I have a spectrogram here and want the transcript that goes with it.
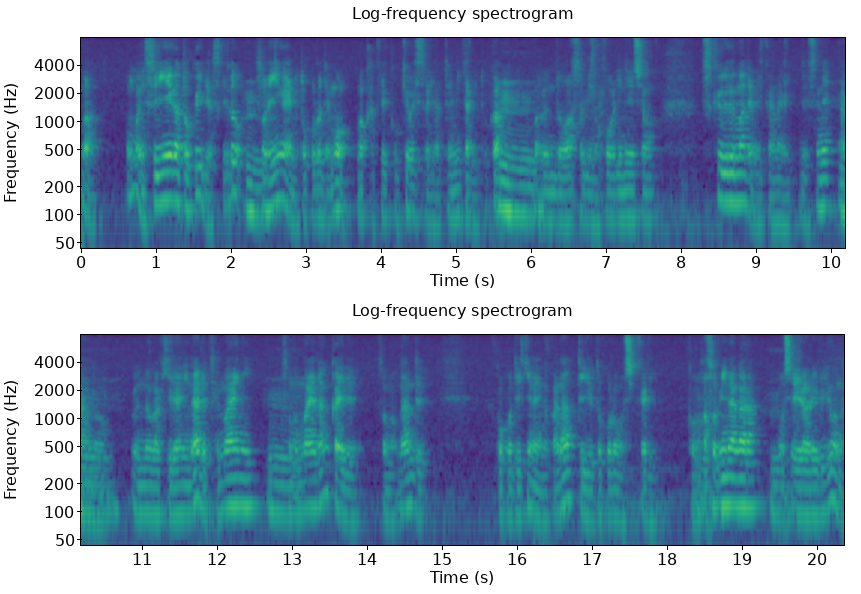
まあ主に水泳が得意ですけど、うん、それ以外のところでも、まあ、かけっこ教室をやってみたりとか、うん、まあ、運動遊びのコーディネーションスクールまではいかないですね、うん、あの運動が嫌いになる手前に、その前段階でそのなんでここできないのかなっていうところをしっかりこう遊びながら教えられるような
